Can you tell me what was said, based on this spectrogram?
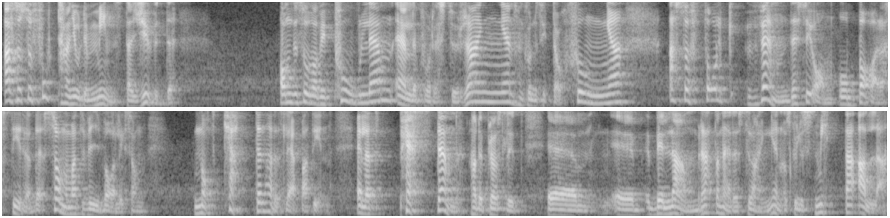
alltså så fort han gjorde minsta ljud om det så var vid poolen eller på restaurangen, han kunde sitta och sjunga. Alltså folk vände sig om och bara stirrade som om att vi var liksom något katten hade släpat in. Eller att pesten hade plötsligt eh, eh, belamrat den här restaurangen och skulle smitta alla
